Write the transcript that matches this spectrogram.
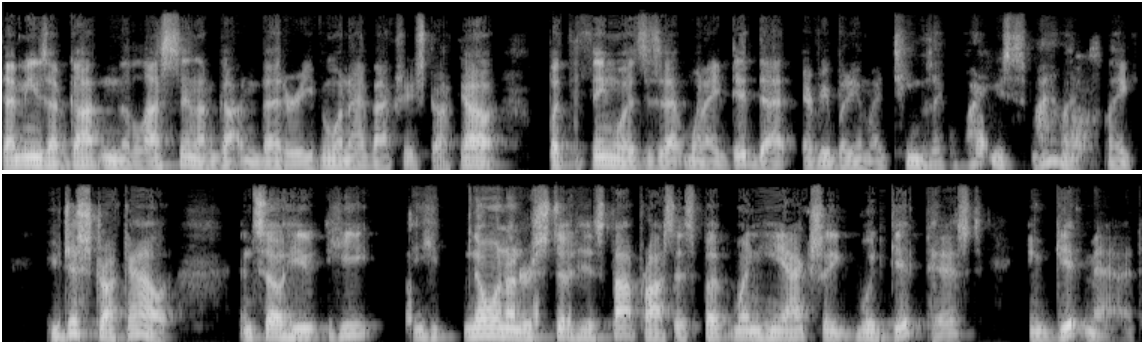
that means I've gotten the lesson, I've gotten better, even when I've actually struck out. But the thing was, is that when I did that, everybody on my team was like, "Why are you smiling? Like you just struck out." And so he he he, no one understood his thought process. But when he actually would get pissed and get mad,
